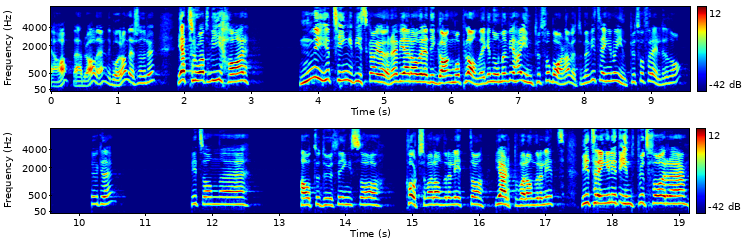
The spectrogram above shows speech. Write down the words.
Ja, det er bra, det. Det går an, det, skjønner du. Jeg tror at vi har nye ting vi skal gjøre. Vi er allerede i gang med å planlegge noe, men vi har input for barna. vet du. Men vi trenger noe input for foreldre nå. Gjør vi ikke det? Litt sånn uh, how to do things og coache hverandre litt og hjelpe hverandre litt. Vi trenger litt input for eh,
